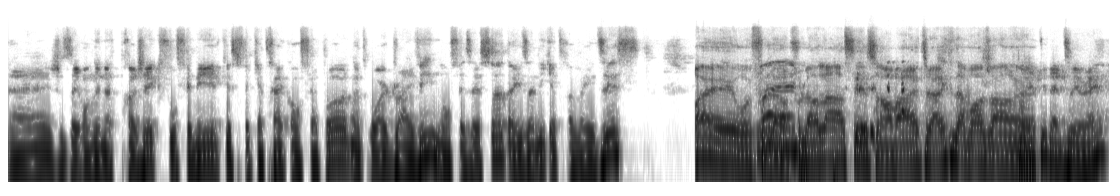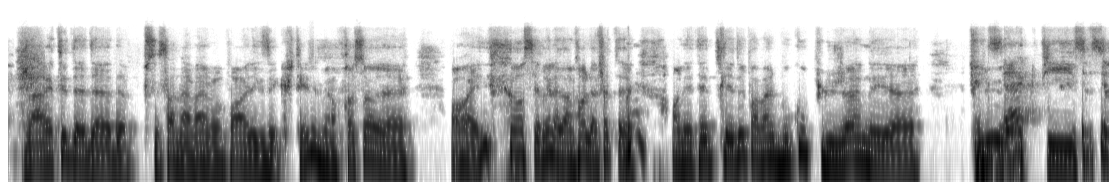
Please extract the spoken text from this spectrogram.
euh, je veux dire, on a notre projet qu'il faut finir, que ça fait quatre ans qu'on ne fait pas, notre World Driving. On faisait ça dans les années 90. Ouais, il faut, Le, relancer, ça. On va arrêter, d'avoir genre. Arrêter de le dire, hein? Je vais arrêter de, de, pousser ça en avant. On va pas l'exécuter, mais on fera ça. Euh, ouais, c'est vrai, dans le fond, le fait, euh, on était tous les deux pas mal beaucoup plus jeunes et. exact. Puis ça,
